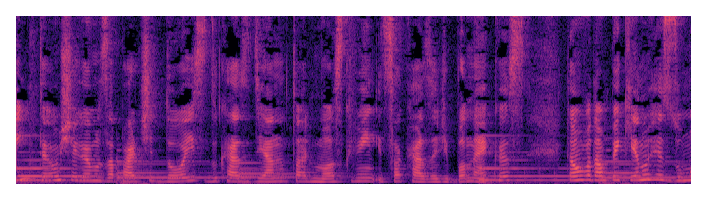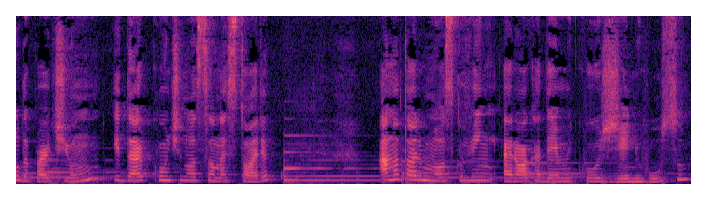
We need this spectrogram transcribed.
Então chegamos à parte 2 do caso de Anatoly Moskvin e sua casa de bonecas. Então eu vou dar um pequeno resumo da parte 1 e dar continuação na história. Anatoly Moskvin era um acadêmico gênio russo,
